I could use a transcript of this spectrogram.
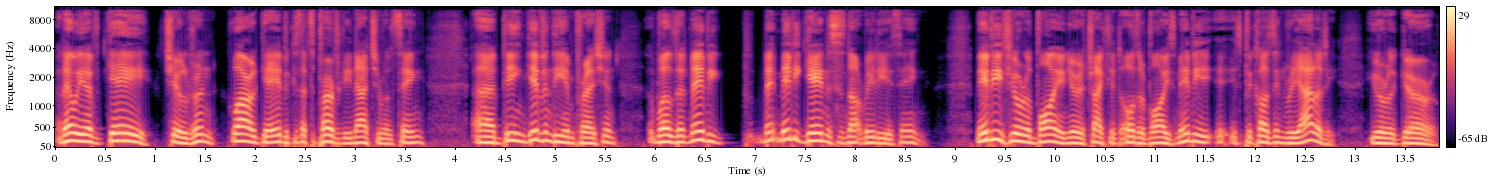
And now we have gay children who are gay because that's a perfectly natural thing, uh, being given the impression, well, that maybe maybe gayness is not really a thing. Maybe if you're a boy and you're attracted to other boys, maybe it's because in reality you're a girl.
